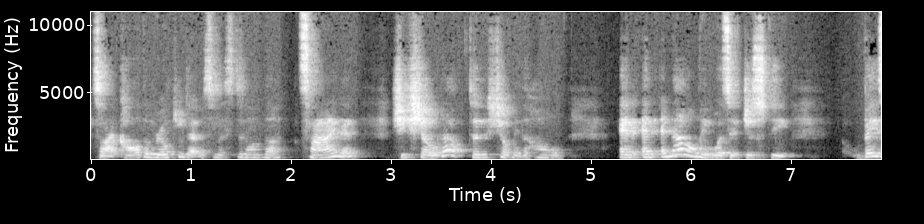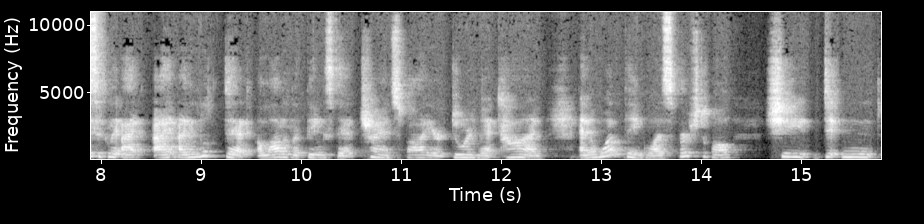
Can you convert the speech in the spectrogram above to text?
So I called the realtor that was listed on the sign and she showed up to show me the home. And, and, and not only was it just the, basically I, I, I, looked at a lot of the things that transpired during that time. And the one thing was, first of all, she didn't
